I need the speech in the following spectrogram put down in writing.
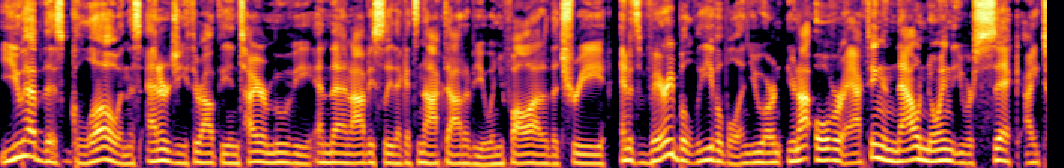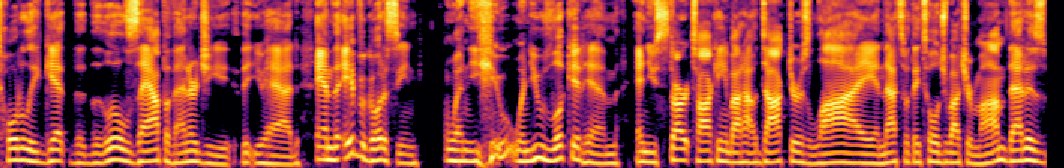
You have this glow and this energy throughout the entire movie, and then obviously that gets knocked out of you when you fall out of the tree, and it's very believable. And you are you're not overacting. And now knowing that you were sick, I totally get the the little zap of energy that you had, and the Abe Vigoda scene when you when you look at him and you start talking about how doctors lie and that's what they told you about your mom that is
